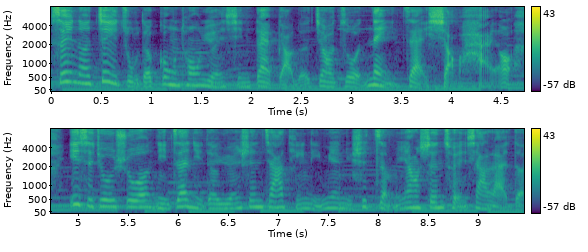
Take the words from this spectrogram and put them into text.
所以呢，这一组的共通原型代表的叫做内在小孩哦，意思就是说你在你的原生家庭里面你是怎么样生存下来的，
